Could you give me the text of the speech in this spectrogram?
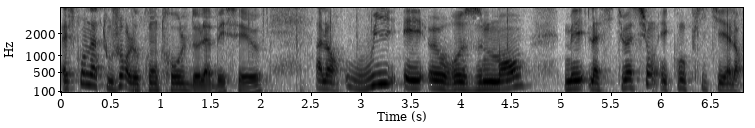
Est-ce qu'on a toujours le contrôle de la BCE alors oui et heureusement, mais la situation est compliquée. Alors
